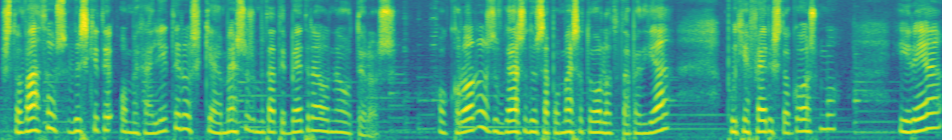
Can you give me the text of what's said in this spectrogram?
Στο βάθος βρίσκεται ο μεγαλύτερος και αμέσως μετά την πέτρα ο νεότερος. Ο χρόνο, βγάζοντας από μέσα του όλα τα παιδιά που είχε φέρει στον κόσμο, η Ρέα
